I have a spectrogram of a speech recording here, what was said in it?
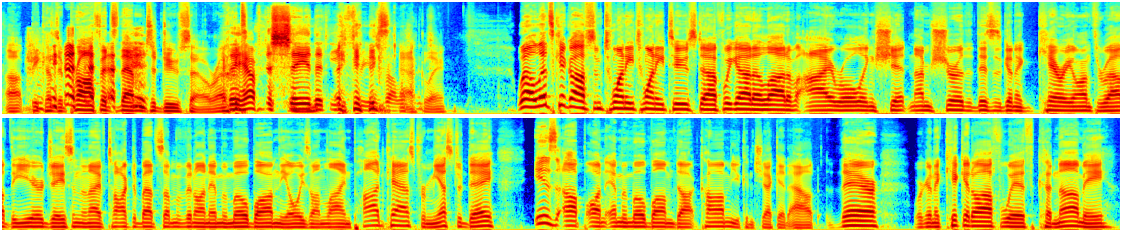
uh, because it profits them to do so, right? They have to say that E3 is relevant. exactly. Well, let's kick off some 2022 stuff. We got a lot of eye rolling shit, and I'm sure that this is going to carry on throughout the year. Jason and I have talked about some of it on MMO Bomb, the Always Online podcast from yesterday, is up on MMOBomb.com. You can check it out there. We're going to kick it off with Konami.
